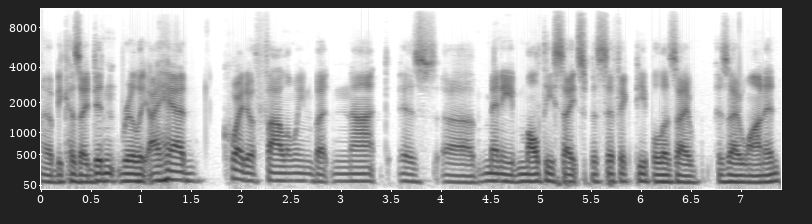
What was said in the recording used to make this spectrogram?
uh, because I didn't really. I had quite a following, but not as uh, many multi-site specific people as I as I wanted.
